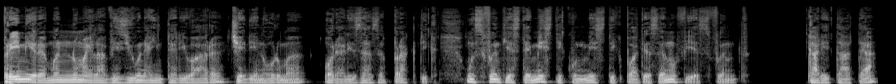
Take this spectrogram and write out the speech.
Primii rămân numai la viziunea interioară, cei din urmă o realizează practic. Un sfânt este mistic, un mistic poate să nu fie sfânt. Caritatea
